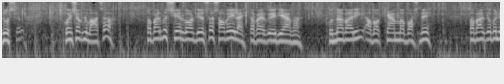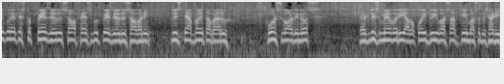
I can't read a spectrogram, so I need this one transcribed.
जो गइसक्नु भएको छ तपाईँहरू पनि सेयर गरिदिनुहोस् न सबैलाई तपाईँहरूको एरियामा खुन्दाबारी अब क्याम्पमा बस्ने तपाईँहरूको पनि कुनै त्यस्तो पेजहरू छ फेसबुक पेजहरू छ भने प्लिज त्यहाँ पनि तपाईँहरू पोस्ट गरिदिनुहोस्। एटलिस्ट मेमोरी अब कोही दुई वर्ष तिन वर्ष पछाडि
